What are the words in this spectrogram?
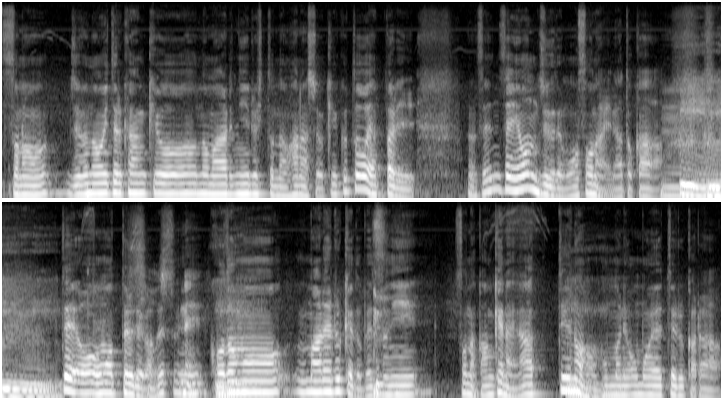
その自分の置いてる環境の周りにいる人の話を聞くとやっぱり全然40でも遅ないなとか、って思ってるというか別に子供生まれるけど別にそんな関係ないなっていうのはほんまに思えてるから、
